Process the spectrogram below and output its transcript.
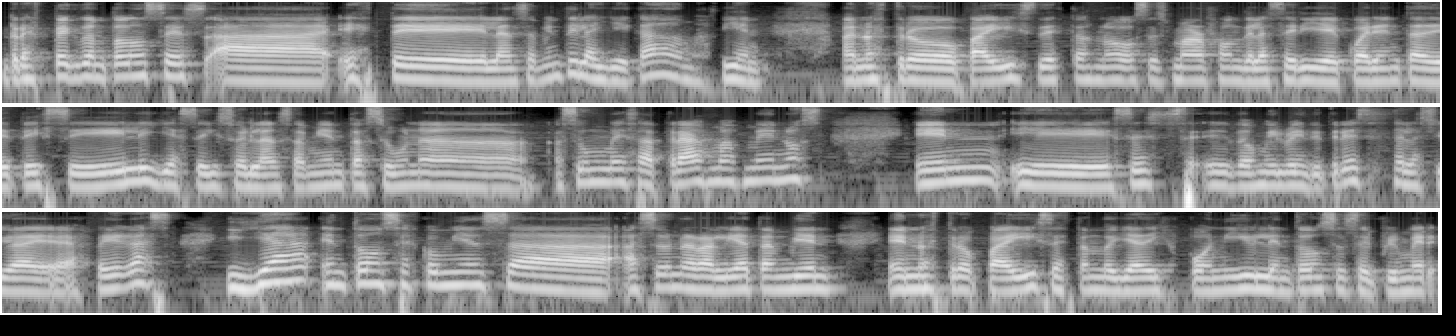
respecto entonces a este lanzamiento y la llegada más bien a nuestro país de estos nuevos smartphones de la serie 40 de TCL. Ya se hizo el lanzamiento hace, una, hace un mes atrás más o menos en eh, CES 2023 eh, en la ciudad de Las Vegas y ya entonces comienza a ser una realidad también en nuestro país estando ya disponible entonces el primer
